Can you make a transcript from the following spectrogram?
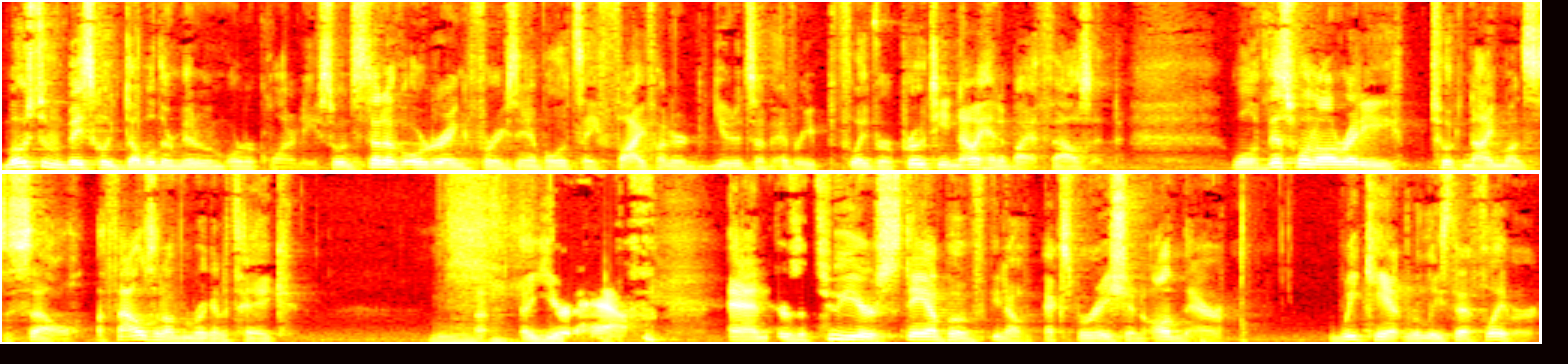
most of them basically doubled their minimum order quantity. So instead of ordering, for example, let's say 500 units of every flavor of protein, now I had to buy a thousand. Well, if this one already took nine months to sell, a thousand of them are going to take a, a year and a half, and there's a two-year stamp of you know expiration on there. We can't release that flavor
